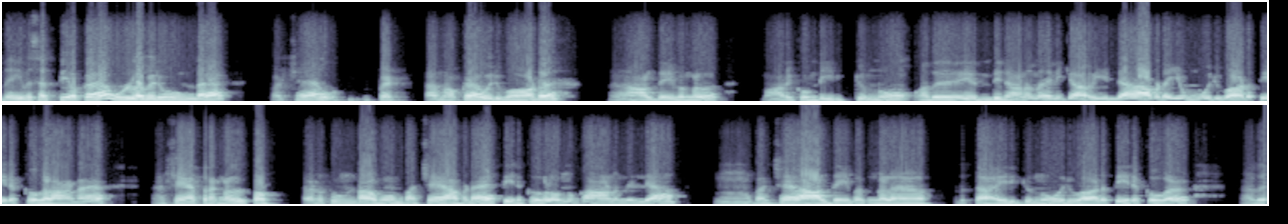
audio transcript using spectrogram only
ദൈവശക്തിയൊക്കെ ഉള്ളവരും ഉണ്ട്. പക്ഷെ പെട്ടെന്നൊക്കെ ഒരുപാട് ആൾ ദൈവങ്ങൾ മാറിക്കൊണ്ടിരിക്കുന്നു. അത് എന്തിനാണെന്ന് എനിക്കറിയില്ല. അവിടെയും ഒരുപാട് തിരക്കുകളാണ്. ക്ഷേത്രങ്ങൾ തൊട്ടടുത്തുണ്ടാവും. പക്ഷെ അവിടെ തിരക്കുകളൊന്നും കാണുന്നില്ല. പക്ഷെ ആൾ ദൈവങ്ങൾ അടുത്തായിരിക്കുന്നു. ഒരുപാട് തിരക്കുകൾ. അത്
